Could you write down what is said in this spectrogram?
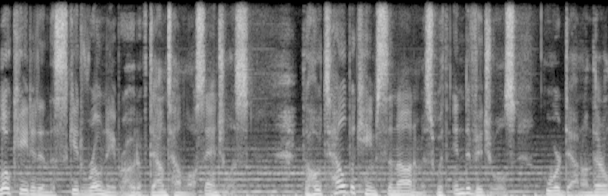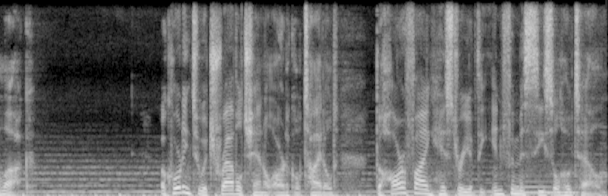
Located in the Skid Row neighborhood of downtown Los Angeles, the hotel became synonymous with individuals who were down on their luck. According to a Travel Channel article titled The Horrifying History of the Infamous Cecil Hotel,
